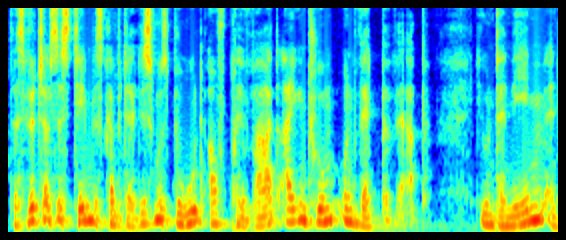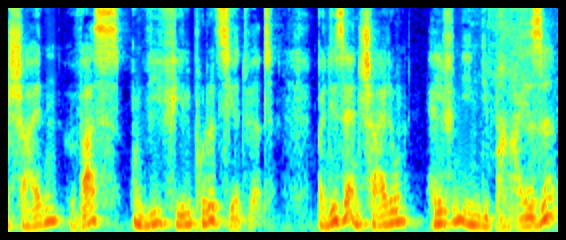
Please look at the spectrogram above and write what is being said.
Das Wirtschaftssystem des Kapitalismus beruht auf Privateigentum und Wettbewerb. Die Unternehmen entscheiden, was und wie viel produziert wird. Bei dieser Entscheidung helfen ihnen die Preise,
